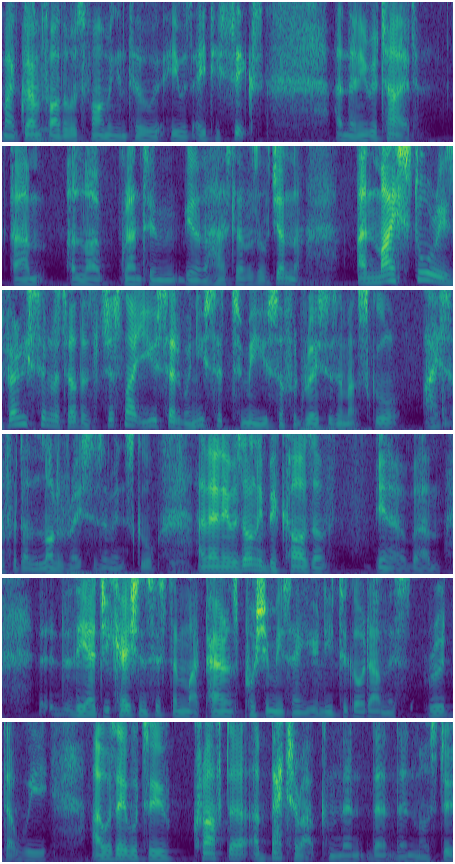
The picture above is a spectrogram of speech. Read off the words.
my grandfather was farming until he was 86, and then he retired. Um, Allah grant him, you know, the highest levels of Jannah. And my story is very similar to others. Just like you said, when you said to me you suffered racism at school, I suffered a lot of racism in school, and then it was only because of you know um, the education system my parents pushing me saying you need to go down this route that we i was able to craft a, a better outcome than, than than most do.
